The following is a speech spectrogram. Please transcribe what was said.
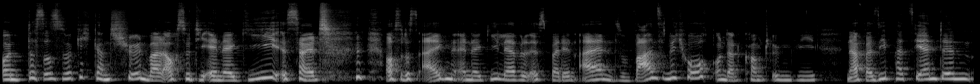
Und das ist wirklich ganz schön, weil auch so die Energie ist halt, auch so das eigene Energielevel ist bei den einen so wahnsinnig hoch und dann kommt irgendwie eine Aphasie-Patientin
